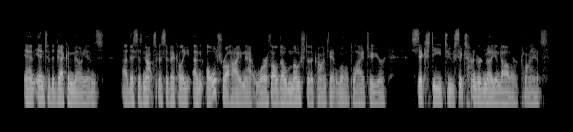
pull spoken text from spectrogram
and into the deca millions. Uh, this is not specifically an ultra high net worth, although most of the content will apply to your 60 to 600 million dollar clients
